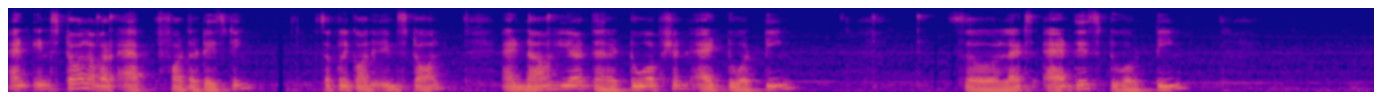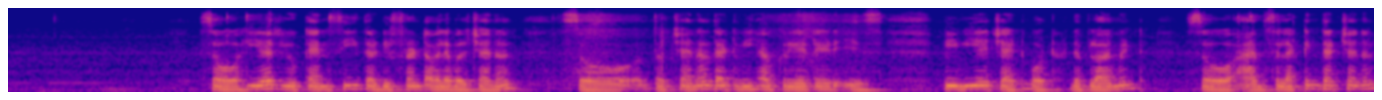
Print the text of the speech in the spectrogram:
and install our app for the testing. So click on install. And now here there are two options. Add to a team. So let's add this to our team so here you can see the different available channel. So the channel that we have created is PVA chatbot deployment. So I'm selecting that channel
